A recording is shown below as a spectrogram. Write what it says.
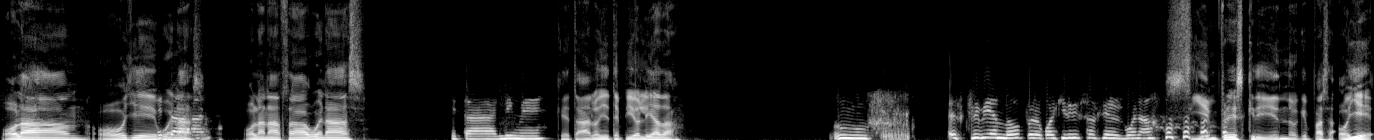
Hola, oye, ¿Qué buenas. tal? Hola, Naza, buenas. ¿Qué tal? Dime. ¿Qué tal? Oye, ¿te pillo liada? Uf, escribiendo, pero cualquier distracción es buena. Siempre escribiendo, ¿qué pasa? Oye,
